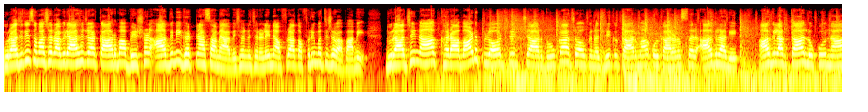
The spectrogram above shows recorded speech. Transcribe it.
ધોરાજીથી સમાચાર આવી રહ્યા છે, જ્યાં કારમાં ભીષણ આગની ઘટના સામે આવી છે અને જેને લઈને અફરાતફરી મચી જવા પામી. ધોરાજીના ખરાવાડ પ્લોટ ચાર ધોકા ચોક નજીક કારમાં કોઈ કારણસર આગ લાગી. આગ લાગતા લોકોના,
